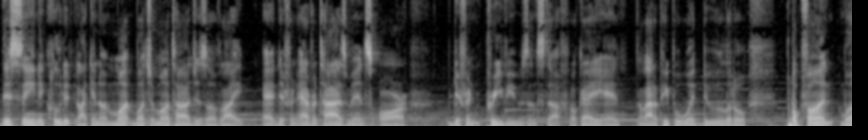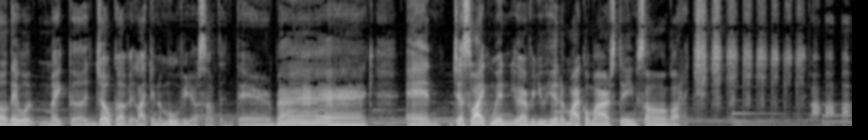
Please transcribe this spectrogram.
this scene included like in a bunch of montages of like at different advertisements or different previews and stuff. Okay, and a lot of people would do a little poke fun. Well, they would make a joke of it, like in a movie or something. They're back, and just like when you hear the Michael Myers theme song or the ah, ah,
